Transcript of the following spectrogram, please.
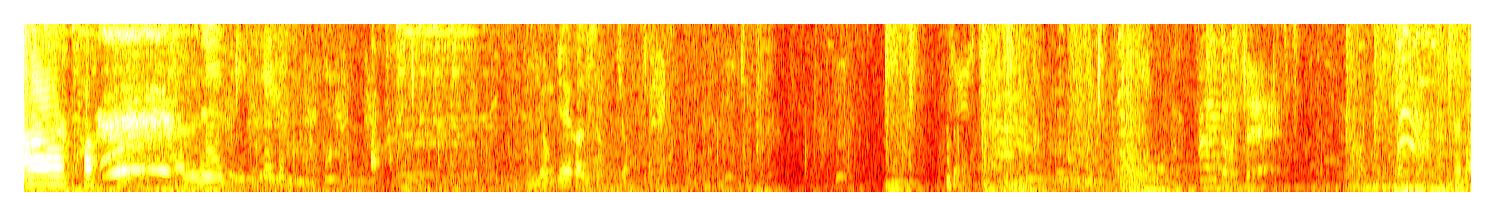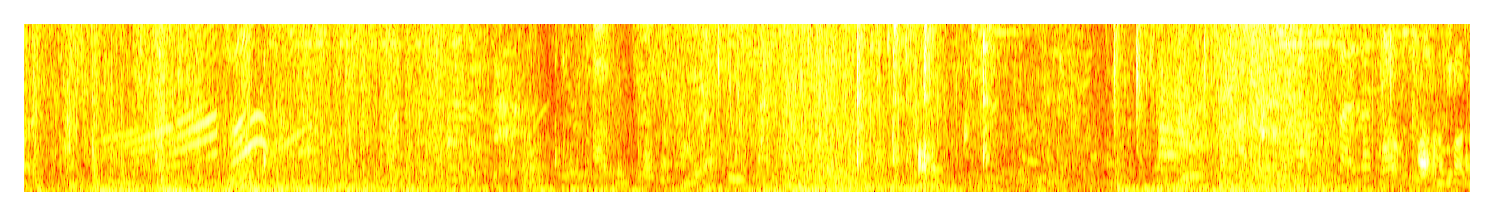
아 아군이 쓰러졌습니다. 연계해가지고 잡죠. 안 맞아.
